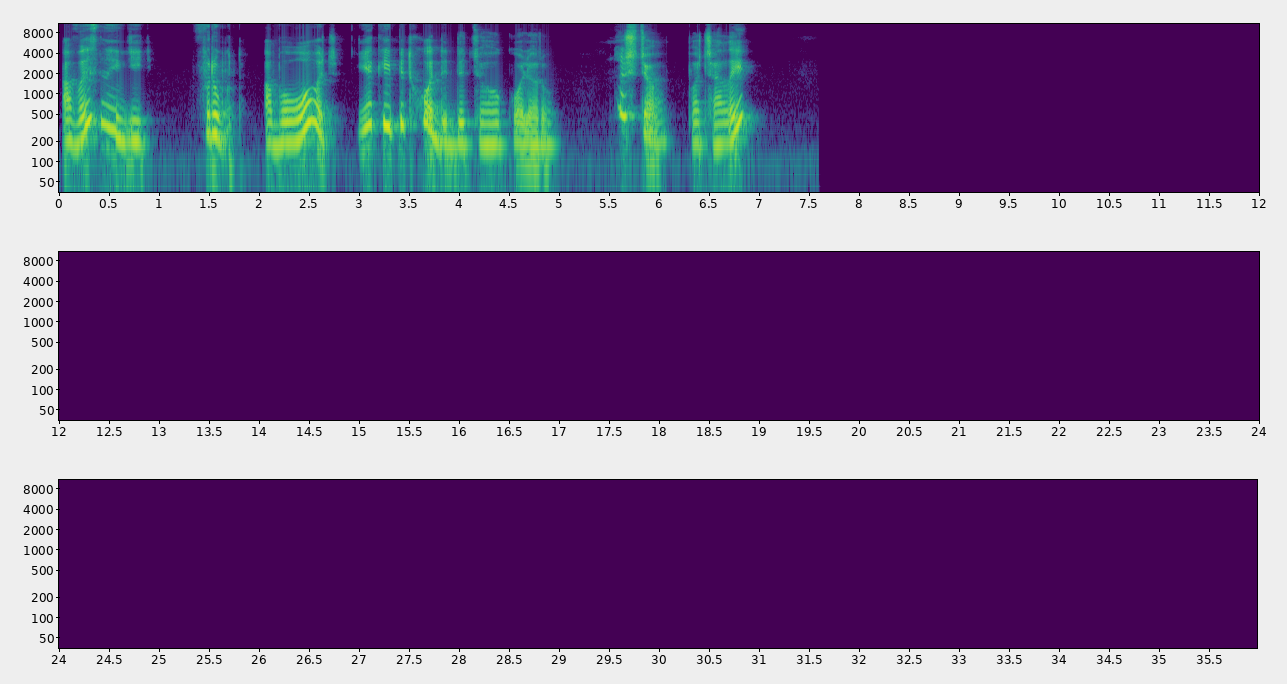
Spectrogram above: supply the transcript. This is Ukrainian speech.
а ви знайдіть фрукт або овоч, який підходить до цього кольору. Ну що, почали?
